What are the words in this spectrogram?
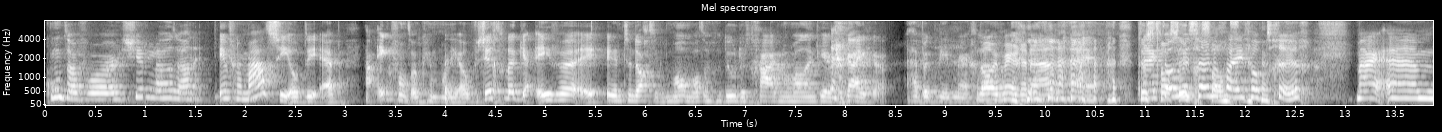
komt er voor shitload aan informatie op die app. Nou, ik vond het ook helemaal niet overzichtelijk. Ja, even, en toen dacht ik, man, wat een gedoe, dat ga ik nog wel een keer bekijken. Heb ik niet meer gedaan. Nooit meer gedaan. Nee. Dus ik het was kom er zo nog wel even op terug. Maar ehm,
